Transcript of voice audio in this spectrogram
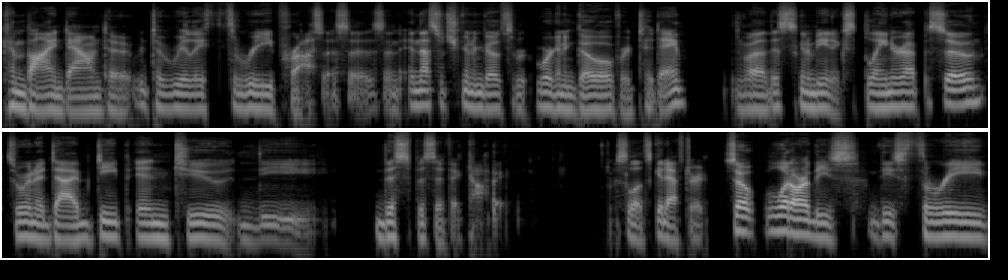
combine down to to really three processes. And and that's what you're gonna go through we're gonna go over today. Uh, this is going to be an explainer episode. So we're going to dive deep into the this specific topic. So let's get after it. So what are these these three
